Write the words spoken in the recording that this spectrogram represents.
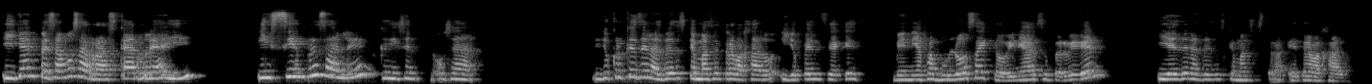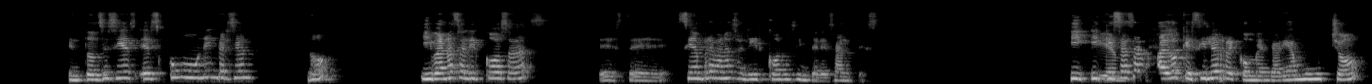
Y ya empezamos a rascarle ahí y siempre sale que dicen, o sea, yo creo que es de las veces que más he trabajado y yo pensé que venía fabulosa y que venía súper bien y es de las veces que más he trabajado. Entonces sí, es, es como una inversión, ¿no? Y van a salir cosas, este, siempre van a salir cosas interesantes. Y, y quizás algo que sí les recomendaría mucho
